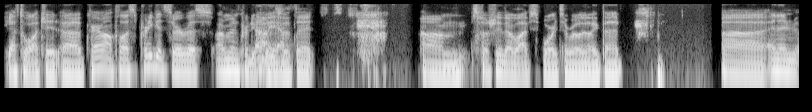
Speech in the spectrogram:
You have to watch it. Uh, Paramount Plus, pretty good service. I've been pretty Oh, pleased yeah. with it. Um, especially their live sports. I really like that. Uh, and then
